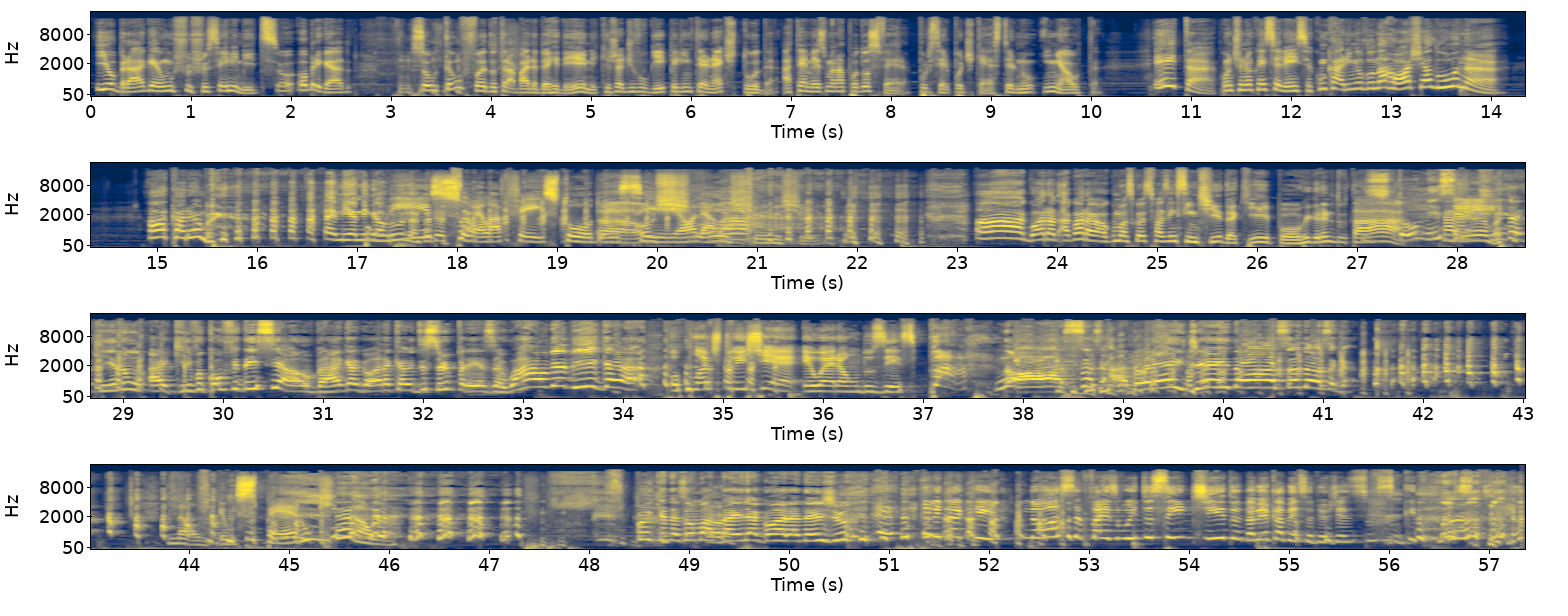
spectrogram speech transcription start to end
E o Braga é um chuchu sem limites. O obrigado. Sou tão fã do trabalho do RDM que já divulguei pela internet toda, até mesmo na podosfera, por ser podcaster no Em Alta. Eita, continua com excelência. Com carinho, Luna Rocha e a Luna. Ah, caramba! é minha amiga Por Luna. Por isso ela fez todo ah, esse. Oxi, olha lá. ah, agora, agora algumas coisas fazem sentido aqui, pô. O Rio Grande do tá. Estou me caramba. sentindo aqui num arquivo confidencial. Braga agora caiu de surpresa. Uau, minha amiga! O plot twist é: eu era um dos ex. Pá! Nossa! Adorei, Jay! Nossa, nossa! Não, eu espero que não. Porque nós vamos matar ele agora, né, Ju? Ele tá aqui. Nossa, faz muito sentido. Na minha cabeça, meu Jesus Cristo.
